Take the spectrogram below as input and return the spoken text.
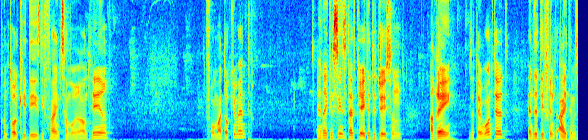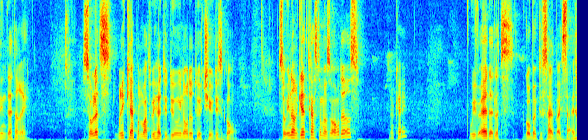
Control KD is defined somewhere around here. Format document. And I can see that I've created the JSON array that I wanted and the different items in that array. So let's recap on what we had to do in order to achieve this goal. So in our get customers orders, okay, we've added, let's go back to side by side.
